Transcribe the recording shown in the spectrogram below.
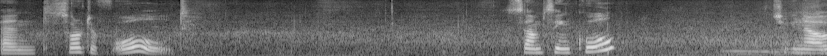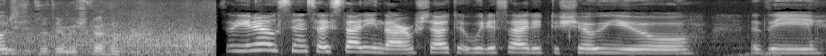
and sort of old. Something cool? Check it out. So, you know, since I study in Darmstadt, we decided to show you the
